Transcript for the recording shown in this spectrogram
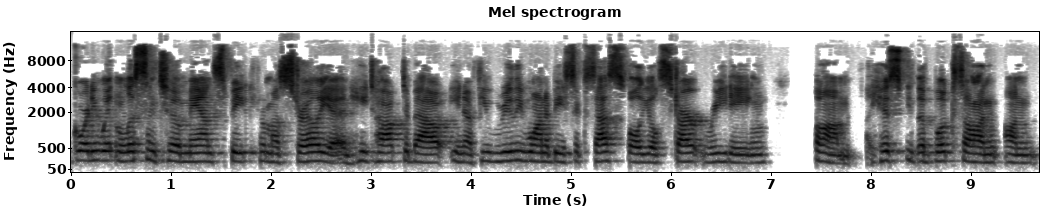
Gordy went and listened to a man speak from Australia, and he talked about, you know, if you really want to be successful, you'll start reading um, his the books on on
